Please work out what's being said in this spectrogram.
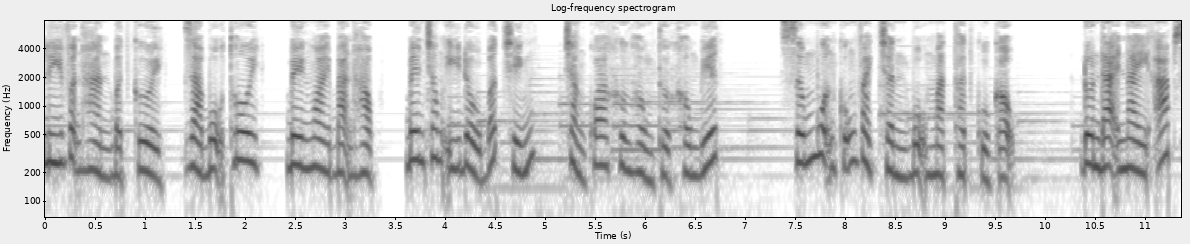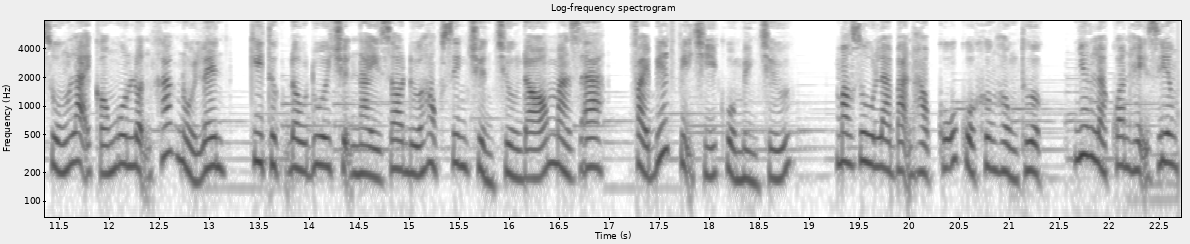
Lý Vận Hàn bật cười, giả bộ thôi, bề ngoài bạn học, bên trong ý đồ bất chính, chẳng qua Khương Hồng Thược không biết. Sớm muộn cũng vạch trần bộ mặt thật của cậu. Đồn đại này áp xuống lại có ngôn luận khác nổi lên, kỳ thực đầu đuôi chuyện này do đứa học sinh chuyển trường đó mà ra, phải biết vị trí của mình chứ. Mặc dù là bạn học cũ của Khương Hồng Thược, nhưng là quan hệ riêng,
